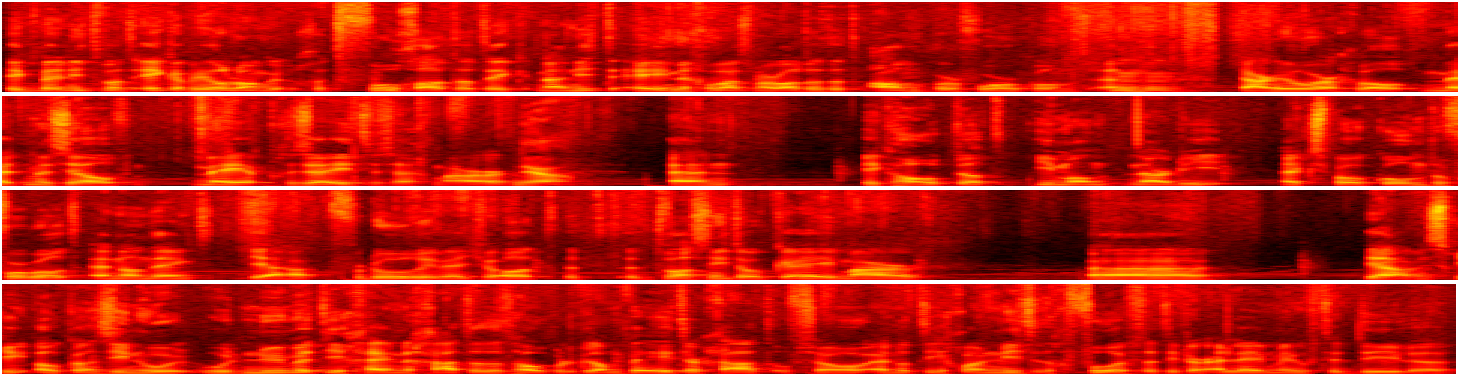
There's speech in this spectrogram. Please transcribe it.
Ik ben niet, want ik heb heel lang het gevoel gehad dat ik nou niet de enige was, maar wel dat het amper voorkomt. En Mhm. daar heel erg wel met mezelf mee heb gezeten, zeg maar. Ja. En ik hoop dat iemand naar die expo komt bijvoorbeeld en dan denkt, ja, verdorie, weet je wel, het, het, het was niet oké, maar eh, ja, misschien ook kan zien hoe, hoe het nu met diegene gaat, dat het hopelijk dan beter gaat of zo. En dat hij gewoon niet het gevoel heeft dat hij er alleen mee hoeft te dealen.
